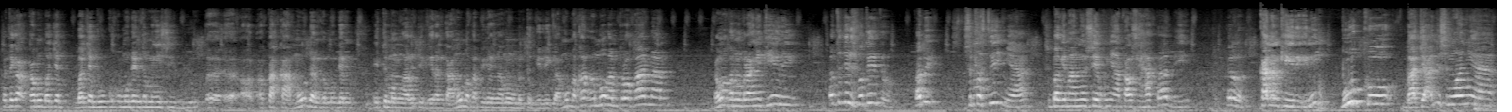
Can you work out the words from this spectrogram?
Ketika kamu baca baca buku kemudian itu mengisi eh, otak kamu dan kemudian itu mempengaruhi pikiran kamu, maka pikiran kamu membentuk diri kamu, maka kamu akan pro kanan. Kamu akan memerangi kiri. Itu jadi seperti itu. Tapi semestinya sebagai manusia yang punya akal sehat tadi, ya loh, kanan kiri ini buku, baca aja semuanya.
